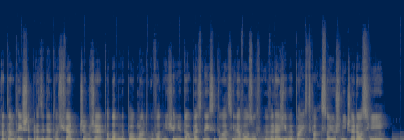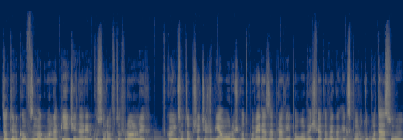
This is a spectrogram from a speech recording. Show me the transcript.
a tamtejszy prezydent oświadczył, że podobny pogląd w odniesieniu do obecnej sytuacji nawozów wyraziły państwa sojusznicze Rosji. To tylko wzmogło napięcie na rynku surowców rolnych. Końcu to przecież Białoruś odpowiada za prawie połowę światowego eksportu potasu.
